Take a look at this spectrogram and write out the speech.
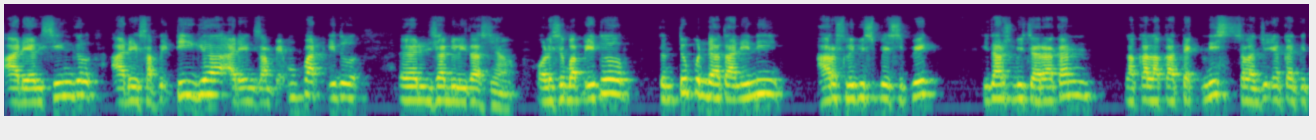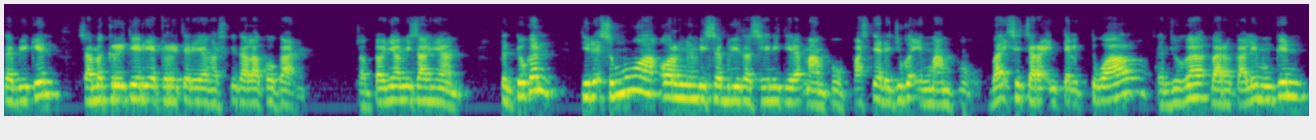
ada yang single, ada yang sampai tiga, ada yang sampai empat gitu eh, disabilitasnya. Oleh sebab itu, tentu pendataan ini harus lebih spesifik. Kita harus bicarakan langkah-langkah teknis selanjutnya akan kita bikin sama kriteria-kriteria yang harus kita lakukan. Contohnya misalnya, tentu kan tidak semua orang yang disabilitas ini tidak mampu. Pasti ada juga yang mampu. Baik secara intelektual dan juga barangkali mungkin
